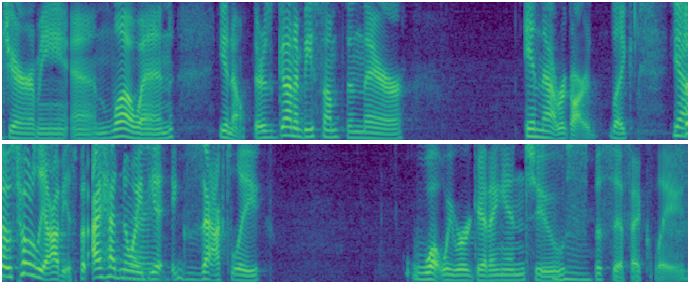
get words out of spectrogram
Jeremy and Lowen, you know, there's gonna be something there in that regard. Like Yeah. that was totally obvious, but I had no idea exactly what we were getting into Mm-hmm. specifically.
